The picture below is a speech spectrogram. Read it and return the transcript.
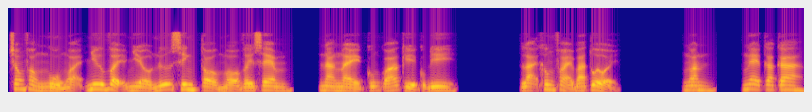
Trong phòng ngủ ngoại như vậy nhiều nữ sinh tò mò vây xem, nàng này cũng quá kỳ cục đi. Lại không phải ba tuổi. Ngoan, nghe ca ca.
